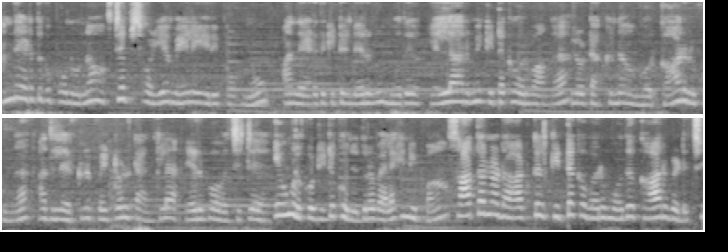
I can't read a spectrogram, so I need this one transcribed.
அந்த இடத்துக்கு போகணும்னா ஸ்டெப்ஸ் வழியா மேலே ஏறி போகணும். அந்த இடத்துக்கிட்ட நெருங்கும் போது எல்லாருமே கிட்டக்க வருவாங்க. இல்லை டக்குன்னு அங்க ஒரு கார் இருக்குங்க. அதுல இருக்கிற பெட்ரோல் டேங்க்ல நெருப்ப வச்சுட்டு இவங்களை கூட்டிட்டு கொஞ்ச தூரம் விலகி நிப்பான். சாத்தானோட ஆட்கள் கிட்டக்க வரும்போது கார் வெடிச்சு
